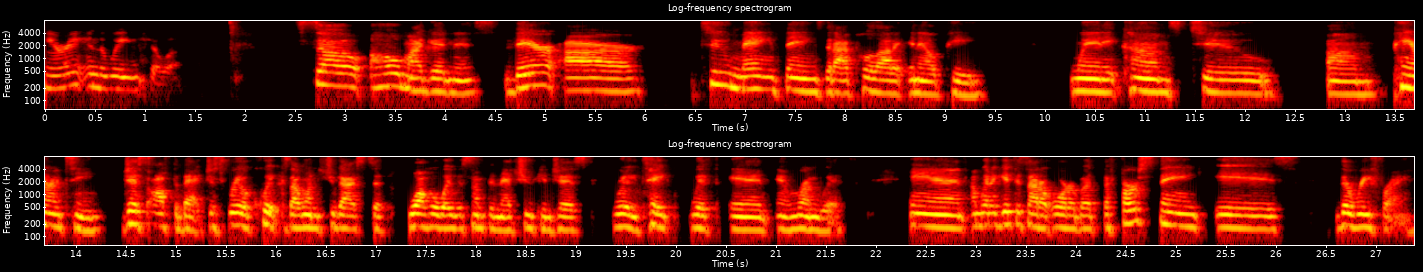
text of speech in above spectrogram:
parent and the way you show up? So, oh my goodness, there are two main things that I pull out of NLP when it comes to um, parenting, just off the bat, just real quick, because I wanted you guys to walk away with something that you can just really take with and, and run with and I'm going to get this out of order, but the first thing is the reframe.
